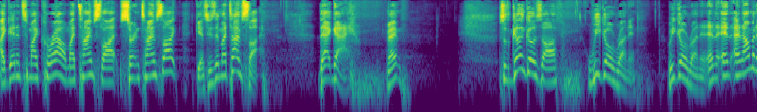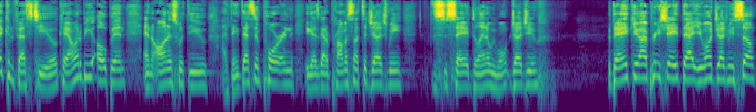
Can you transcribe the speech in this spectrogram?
I get into my corral, my time slot, certain time slot. Guess who's in my time slot? That guy. Right? So the gun goes off. We go running. We go running. And, and, and I'm going to confess to you, okay? I'm going to be open and honest with you. I think that's important. You guys got to promise not to judge me. Just say, Delano, we won't judge you. Thank you. I appreciate that. You won't judge me. So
